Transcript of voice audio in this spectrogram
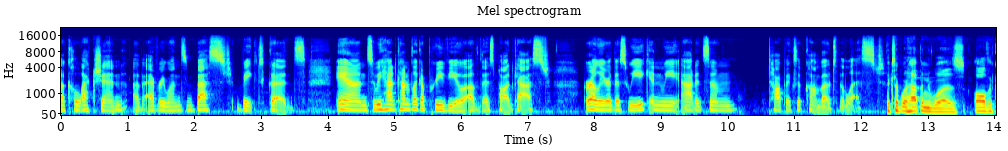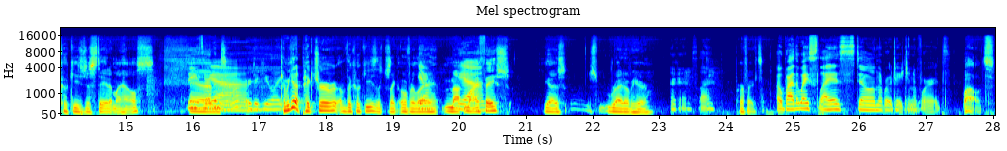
a collection of everyone's best baked goods. And so we had kind of like a preview of this podcast earlier this week, and we added some topics of combo to the list. Except what happened was all the cookies just stayed at my house. Did you throw them Yeah. out, or did you like? Can we get a picture of the cookies? Let's just like overlay Yeah. my, my Yeah. face. You guys, just right over here. Okay, Slay. Perfect. Oh, by the way, Slay is still in the rotation of words. Wow, it's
